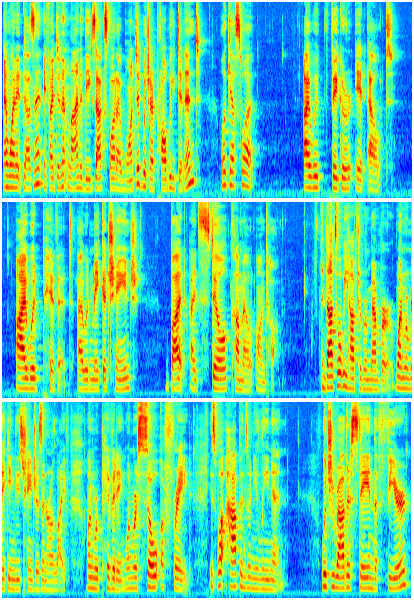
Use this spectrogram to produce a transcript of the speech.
And when it doesn't, if I didn't land at the exact spot I wanted, which I probably didn't, well, guess what? I would figure it out. I would pivot. I would make a change, but I'd still come out on top. And that's what we have to remember when we're making these changes in our life, when we're pivoting, when we're so afraid, is what happens when you lean in. Would you rather stay in the fear?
